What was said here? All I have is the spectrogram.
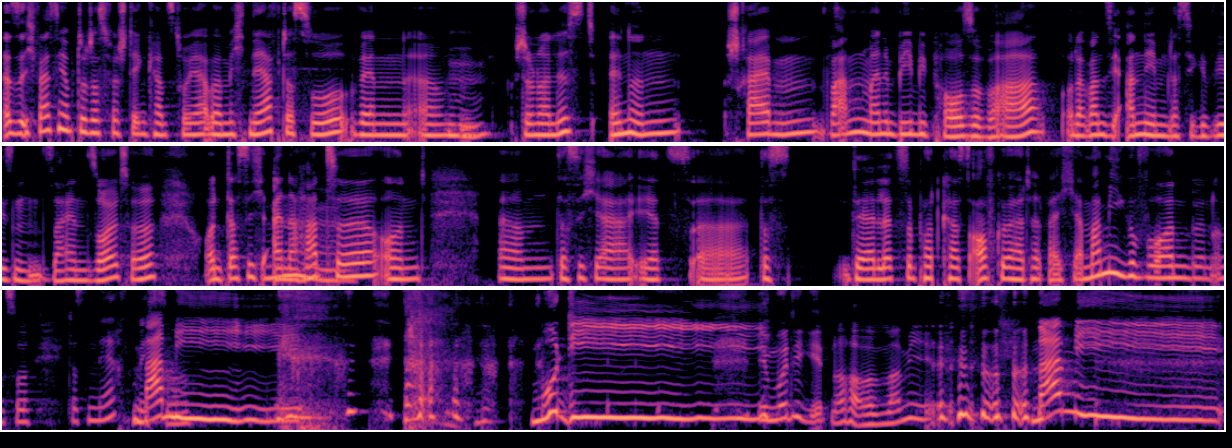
Also ich weiß nicht, ob du das verstehen kannst, Toja, aber mich nervt das so, wenn ähm, JournalistInnen schreiben, wann meine Babypause war oder wann sie annehmen, dass sie gewesen sein sollte und dass ich eine hatte und ähm, dass ich ja jetzt, äh, dass der letzte Podcast aufgehört hat, weil ich ja Mami geworden bin und so. Das nervt mich so. Mami. Die Mutti. Mutti geht noch, aber Mami. Mami.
